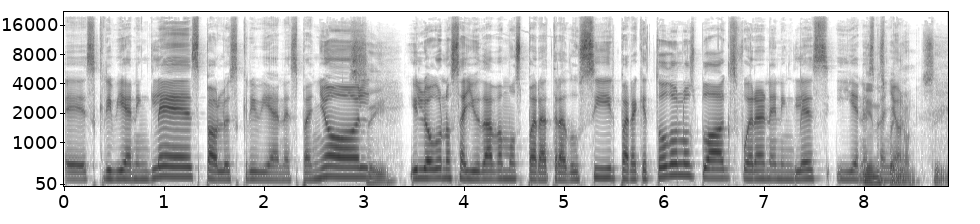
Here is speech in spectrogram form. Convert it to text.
escribía en inglés, Pablo escribía en español Sí. y luego nos ayudábamos para traducir, para que todos los blogs fueran en inglés y en y en español. español, sí.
